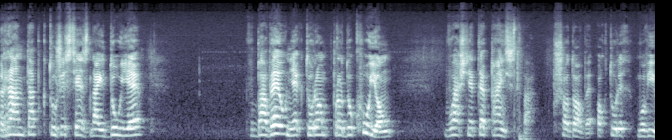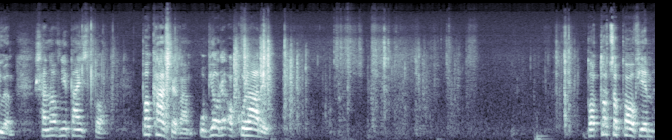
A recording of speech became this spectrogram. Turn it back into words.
Randap, który się znajduje w bawełnie, którą produkują właśnie te państwa przodowe, o których mówiłem. Szanowni Państwo, pokażę Wam, ubiorę okulary, bo to, co powiem,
